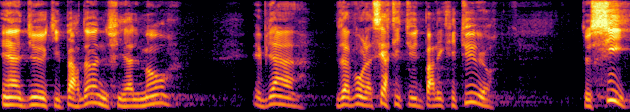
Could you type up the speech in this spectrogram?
et un Dieu qui pardonne finalement, eh bien, nous avons la certitude par l'Écriture que si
